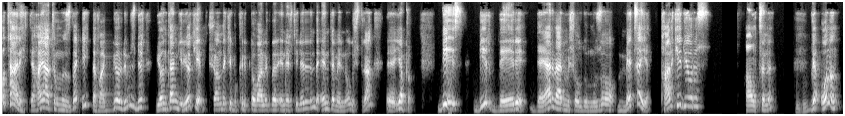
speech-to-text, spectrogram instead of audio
o tarihte hayatımızda ilk defa gördüğümüz bir yöntem giriyor ki şu andaki bu kripto varlıkları NFT'lerin de en temelini oluşturan e, yapı. Biz bir değeri, değer vermiş olduğumuz o metayı park ediyoruz, altını hı hı. ve onun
